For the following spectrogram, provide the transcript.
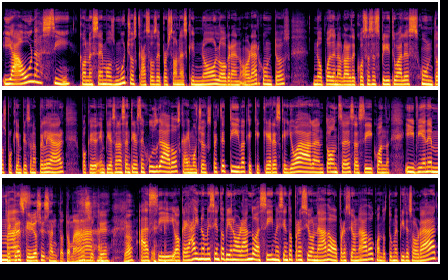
Y aún así conocemos muchos casos de personas que no logran orar juntos, no pueden hablar de cosas espirituales juntos porque empiezan a pelear, porque empiezan a sentirse juzgados, que hay mucha expectativa, que qué quieres que yo haga, entonces así cuando y viene ¿Qué más crees que yo soy Santo Tomás o qué? ¿No? así, ok, ay, no me siento bien orando así, me siento presionada o presionado cuando tú me pides orar,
